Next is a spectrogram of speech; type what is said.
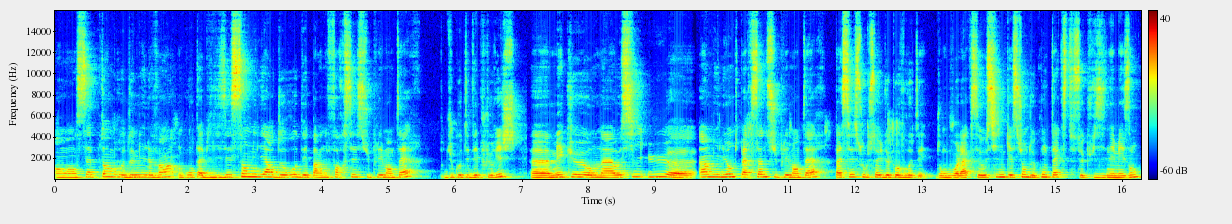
en septembre 2020, on comptabilisait 100 milliards d'euros d'épargne forcée supplémentaire du côté des plus riches, euh, mais qu'on a aussi eu un million de personnes supplémentaires passées sous le seuil de pauvreté. Donc voilà que c'est aussi une question de contexte, ce cuisiner maison,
